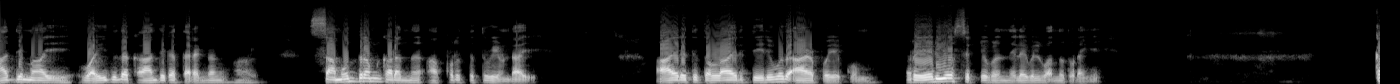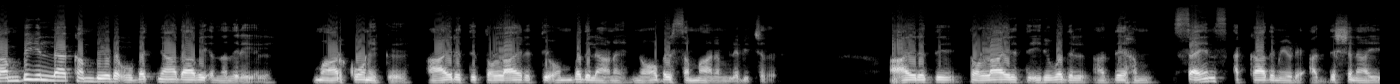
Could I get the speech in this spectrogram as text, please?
ആദ്യമായി വൈദ്യുത കാന്തിക തരംഗങ്ങൾ സമുദ്രം കടന്ന് അപ്പുറത്തെത്തുകയുണ്ടായി. ആയിരത്തി തൊള്ളായിരത്തി ഇരുപത് ആഴപ്പോയേക്കും റേഡിയോ സെറ്റുകൾ നിലവിൽ വന്നു തുടങ്ങി. കമ്പിയില്ല കമ്പിയുടെ ഉപജ്ഞാതാവ് എന്ന നിലയിൽ മാർക്കോണിക്ക് ആയിരത്തി തൊള്ളായിരത്തി ഒമ്പതിലാണ് നോബൽ സമ്മാനം ലഭിച്ചത്. ആയിരത്തി തൊള്ളായിരത്തി ഇരുപതിൽ അദ്ദേഹം സയൻസ് അക്കാദമിയുടെ അധ്യക്ഷനായി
